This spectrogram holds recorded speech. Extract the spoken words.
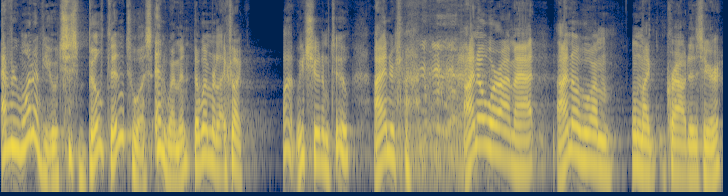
every one of you, it's just built into us. And women, the women are like, like what? We'd shoot them too. I under, I know where I'm at. I know who I'm, who my crowd is here.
